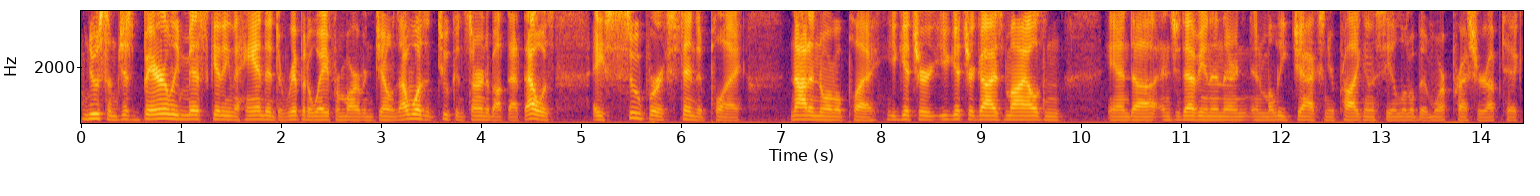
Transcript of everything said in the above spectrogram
Newsome just barely missed getting the hand in to rip it away from Marvin Jones. I wasn't too concerned about that. That was a super extended play, not a normal play. You get your you get your guys Miles and and uh, and Jadeveon in there and, and Malik Jackson. You're probably going to see a little bit more pressure uptick.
